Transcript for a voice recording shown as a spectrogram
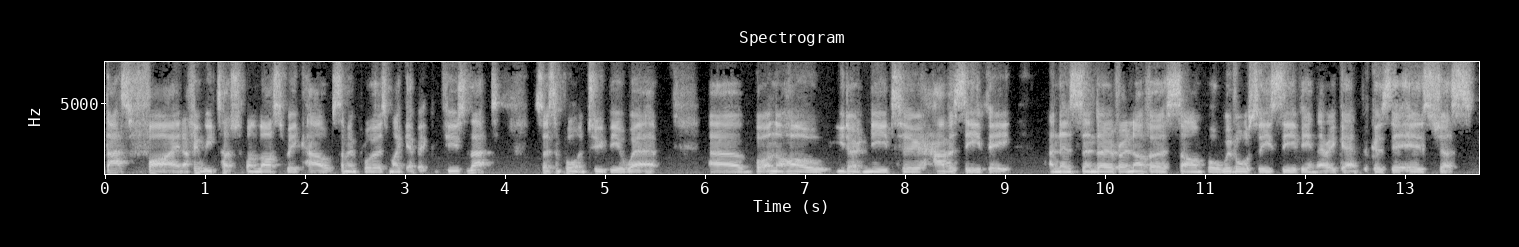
that's fine. I think we touched upon last week how some employers might get a bit confused with that. So it's important to be aware. Uh, but on the whole, you don't need to have a CV and then send over another sample with also your CV in there again because it is just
